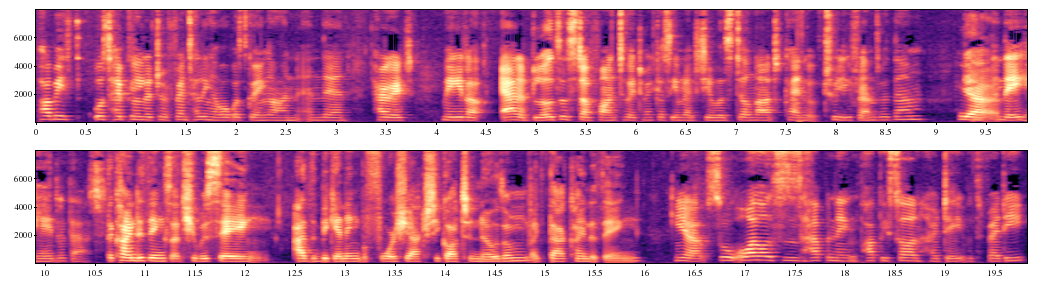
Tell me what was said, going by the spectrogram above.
Poppy was typing a letter to a friend telling her what was going on, and then Harriet made a, added loads of stuff onto it to make it seem like she was still not kind of truly friends with them. Yeah. and they hated that. the kind of things that she was saying at the beginning before she actually got to know them, like that kind of thing. Yeah, so while this is happening, Poppy's still on her date with Freddie,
